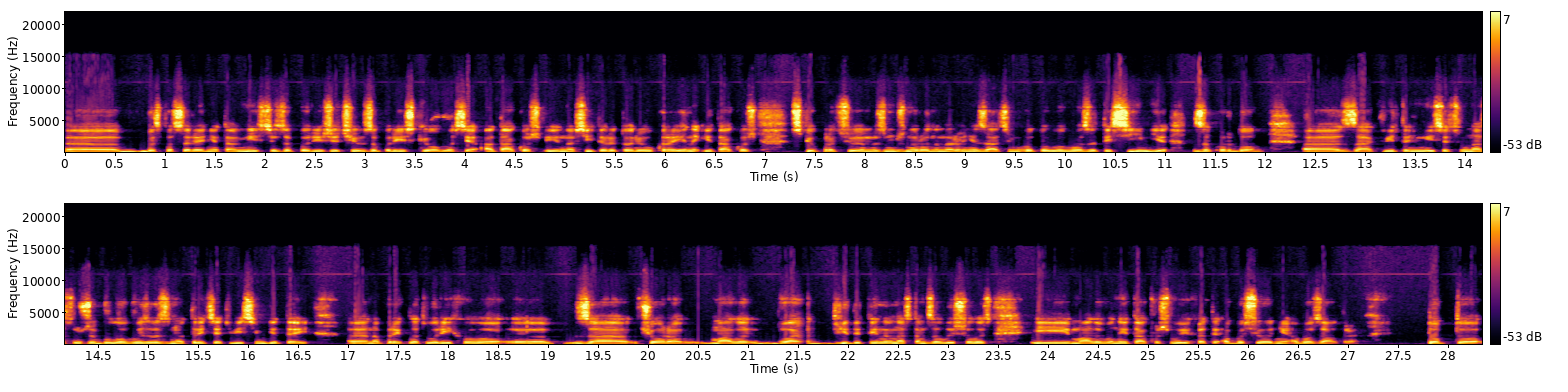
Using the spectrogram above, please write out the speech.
е, безпосередньо там в місті Запоріжжя чи в Запорізькій області, а також і на всій території України, і також співпрацюємо з міжнародними організаціями, готові вивозити сім'ї за кордон. Е, За квітень місяць у нас вже було вивезено 38 дітей. Е, Наприклад, в Оріхово е, за вчора мало два дві дитини. У нас там залишилось, і мали вони також виїхати або сьогодні, або завтра. Тобто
